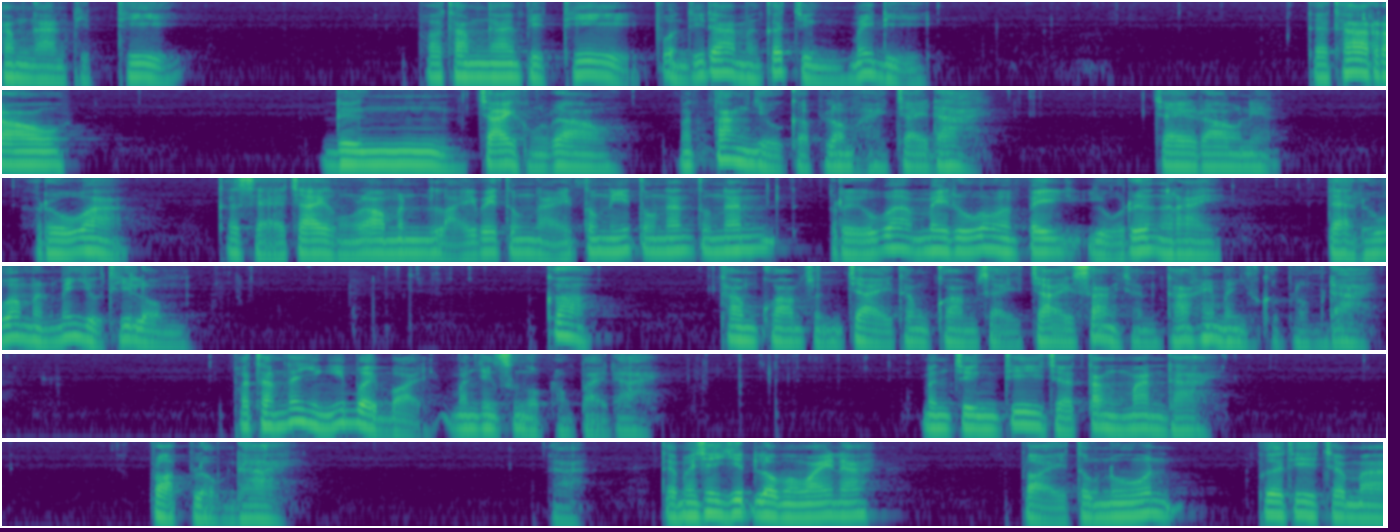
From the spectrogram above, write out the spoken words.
ทำงานผิดที่ พอทำงานผิดที่ผลที่ได้มันก็จึงไม่ดี แต่ถ้าเราดึงใจของเรามาตั้งอยู่กับลมหายใจได้ ใจเราเนี่ยรู้ว่ากระแสใจของเรามันไหลไปตรงไหน ตรงนี้ตรงนั้นตรงนั้น หรือว่าไม่รู้ว่ามันไปอยู่เรื่องอะไร แต่รู้ว่ามันไม่อยู่ที่ลม ก็ทำความสนใจทำความใส่ใจสร้างฉันทะให้มันอยู่กับลมได้ พอทำได้อย่างนี้บ่อย ๆ มันจึงสงบลงไปได้ มันจึงที่จะตั้งมั่นได้ ปลอบลงได้นะแต่ไม่ใช่ยึดลมเอาไว้นะ ปล่อยตรงนู้นเพื่อที่จะมา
